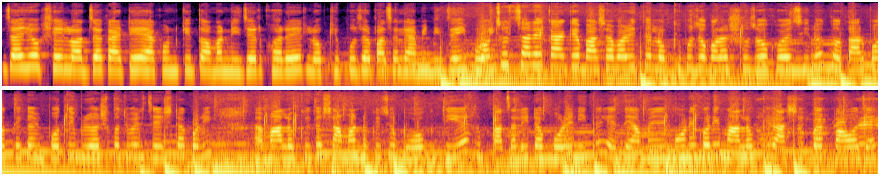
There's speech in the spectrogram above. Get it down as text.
যাই হোক, সেই লজ্জা কাটিয়ে এখন কিন্তু আমার নিজের ঘরে লক্ষ্মী পুজোর পাঁচালি আমি নিজেই বছর চারেক আগে বাসা বাড়িতে লক্ষ্মী পুজো করার সুযোগ হয়েছিল, তো তারপর থেকে আমি প্রতি বৃহস্পতিবার চেষ্টা করি মা লক্ষ্মীকে সামান্য কিছু ভোগ দিয়ে পাঁচালিটা পরে নিতে, এতে আমি মনে করি মা লক্ষ্মীর আশীর্বাদ পাওয়া যায়।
